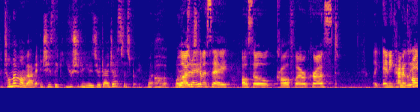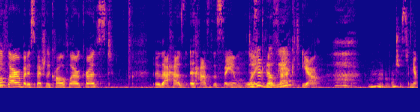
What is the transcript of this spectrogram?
I told my mom about it, and she's like, "You should use your digestive spray." What? Oh, what well, I was just gonna say also cauliflower crust, like any kind Really? of cauliflower, but especially cauliflower crust. That has it has the same like it really? effect. Yeah, Mm, interesting. yeah.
